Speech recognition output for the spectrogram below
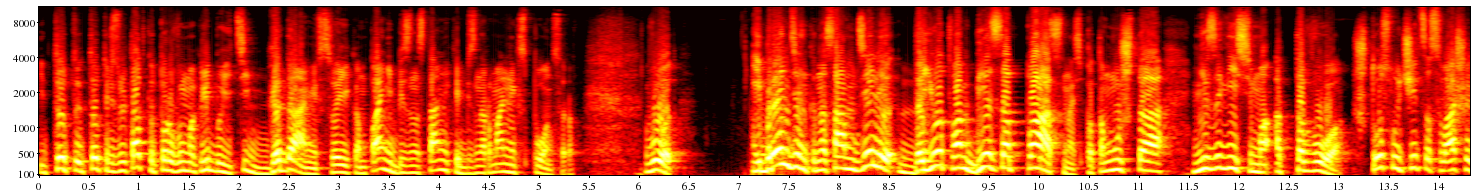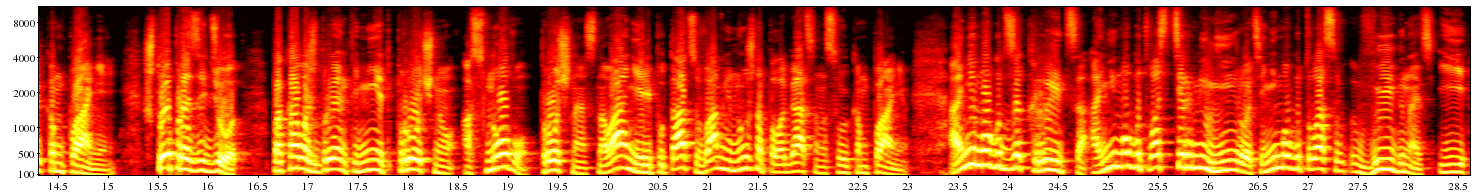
И тот, тот результат, который вы могли бы идти годами в своей компании без наставника, без нормальных спонсоров. Вот. И брендинг на самом деле дает вам безопасность, потому что независимо от того, что случится с вашей компанией, что произойдет, пока ваш бренд имеет прочную основу, прочное основание, репутацию, вам не нужно полагаться на свою компанию. Они могут закрыться, они могут вас терминировать, они могут вас выгнать. И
